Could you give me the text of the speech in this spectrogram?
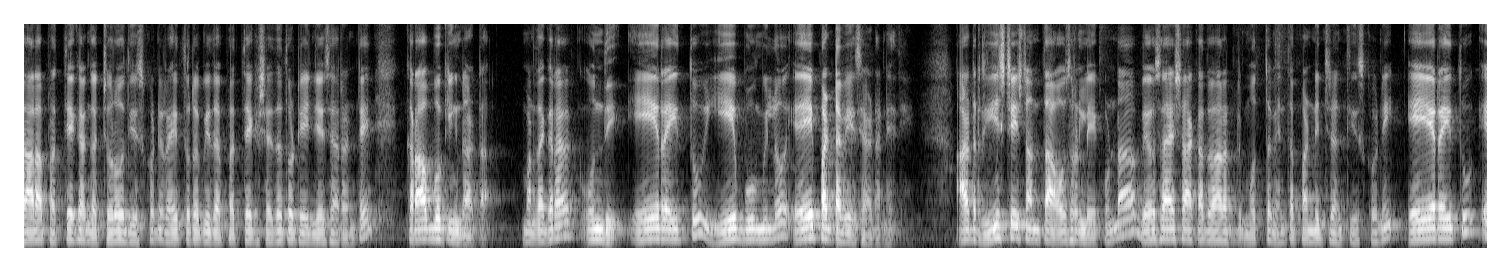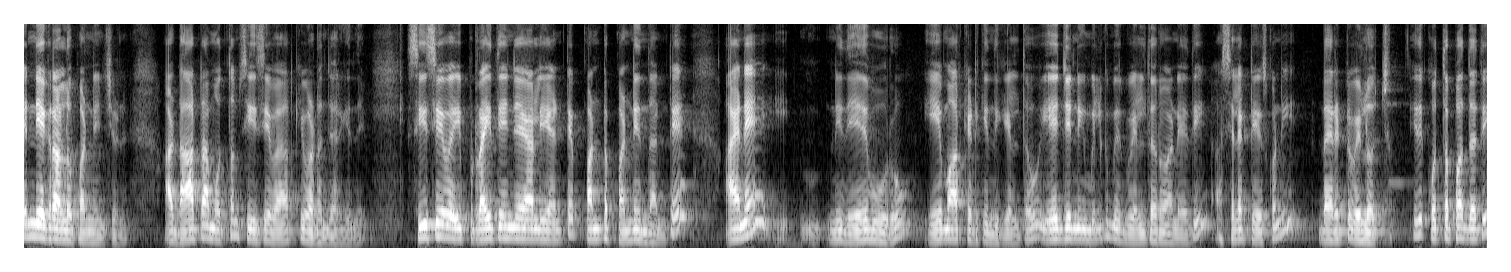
చాలా ప్రత్యేకంగా చొరవ తీసుకొని రైతుల మీద ప్రత్యేక శ్రద్ధతో ఏం చేశారంటే క్రాప్ బుకింగ్ డాటా. మన దగ్గర ఉంది. ఏ రైతు ఏ భూమిలో ఏ పంట వేశాడనేది. అటు రిజిస్ట్రేషన్ అంతా అవసరం లేకుండా వ్యవసాయ శాఖ ద్వారా మొత్తం ఎంత పండించడం తీసుకొని ఏ ఏ రైతు ఎన్ని ఎకరాల్లో పండించాడు. ఆ డాటా మొత్తం సీసీ వారికి ఇవ్వడం జరిగింది. సీసీ ఇప్పుడు రైతు ఏం చేయాలి అంటే పంట పండిందంటే ఆయనే నీది ఏ ఊరు ఏ మార్కెట్ కిందకి వెళ్తావు ఏ జెండింగ్ మిల్క్ మీకు వెళ్తారు అనేది ఆ సెలెక్ట్ చేసుకొని డైరెక్ట్ వెళ్ళొచ్చు. ఇది కొత్త పద్ధతి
